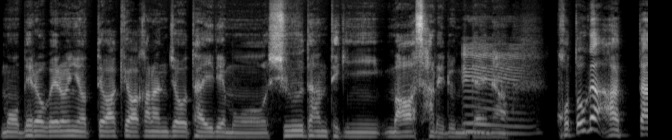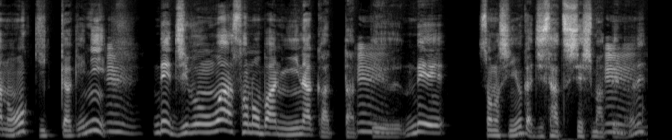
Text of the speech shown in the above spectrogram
もうベロベロによってわけわからん状態でもう集団的に回されるみたいなうんことがあったのをきっかけに、うん。で、自分はその場にいなかったっていう。で、その親友が自殺してしまってるのよね。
